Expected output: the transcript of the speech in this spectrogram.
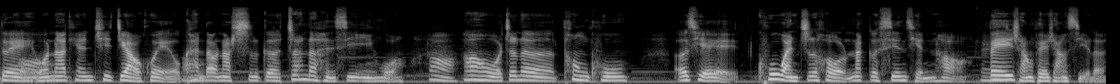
对，哦我那天去教会，我看到那诗歌真的很吸引我。哦，哦，我真的痛哭，而且哭完之后那个心情哈、嗯非常非常喜乐，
